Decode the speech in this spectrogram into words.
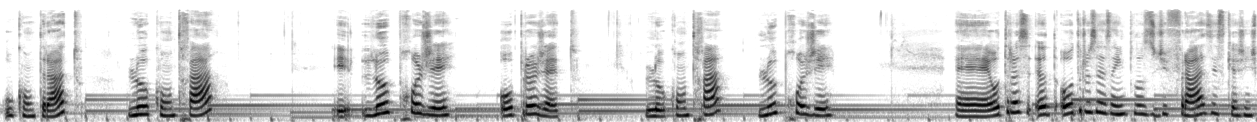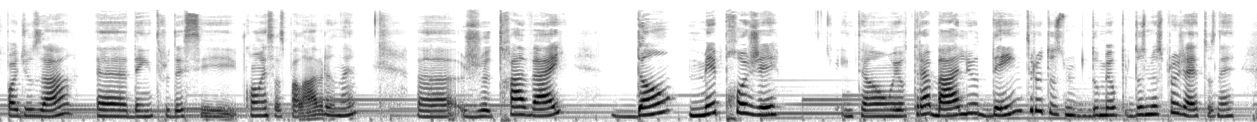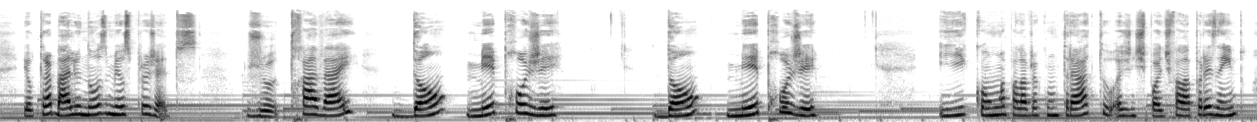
o contrato, le contrat e le projet, o projeto. Le contrat, le projet. É, outras, outros exemplos de frases que a gente pode usar é, dentro desse, com essas palavras, né? Uh, je travaille dans mes projets. Então, eu trabalho dentro dos, do meu, dos meus projetos, né? Eu trabalho nos meus projetos. Je travaille dans mes projets. Dans mes projets. E com a palavra contrato, a gente pode falar, por exemplo,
